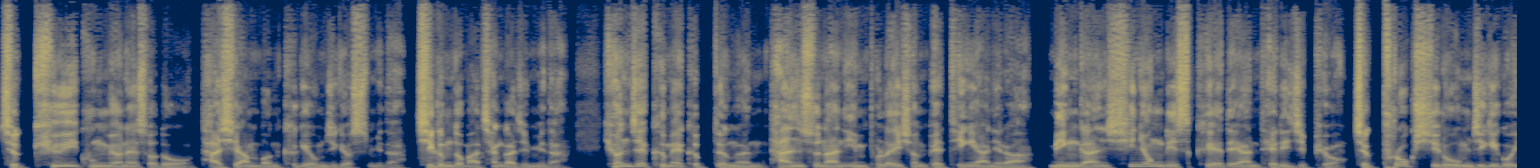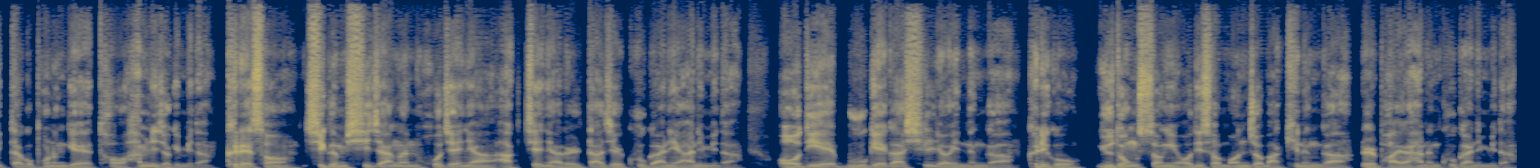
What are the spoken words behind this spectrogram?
즉 QE 국면에서도 다시 한번 크게 움직였습니다. 지금도 마찬가지입니다. 현재 금의 급등은 단순한 인플레이션 베팅이 아니라 민간 신용 리스크에 대한 대리 지표, 즉 프록시로 움직이고 있다고 보는 게 더 합리적입니다. 그래서 지금 시장은 호재냐 악재냐를 따질 구간이 아닙니다. 어디에 무게가 실려 있는가, 그리고 유동성이 어디서 먼저 막히는가를 봐야 하는 구간입니다.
